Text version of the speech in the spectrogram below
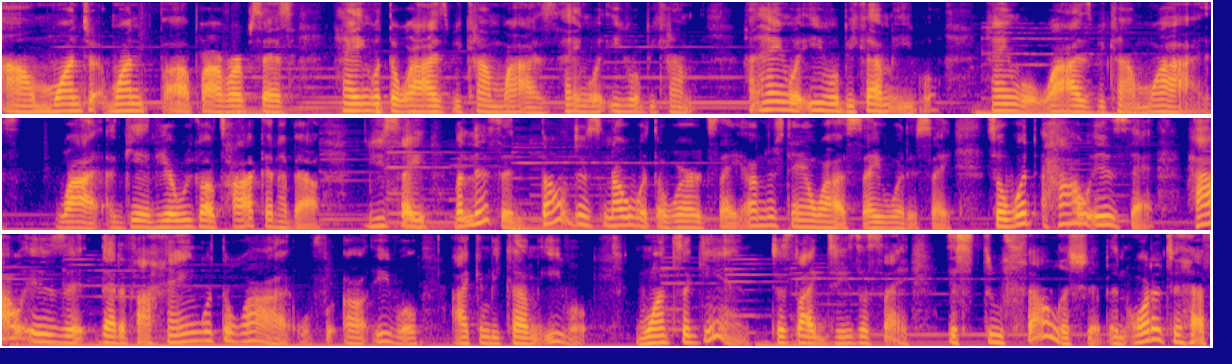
Um, one one uh, proverb says, "Hang with the wise, become wise. Hang with evil, become hang with evil, become evil. Hang with wise, become wise." Why? Again, here we go talking about. You say, but listen, don't just know what the words say. Understand why I say what it say. So what? How is that? How is it that if I hang with the why, uh, evil, I can become evil? Once again, just like Jesus say, it's through fellowship. In order to have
